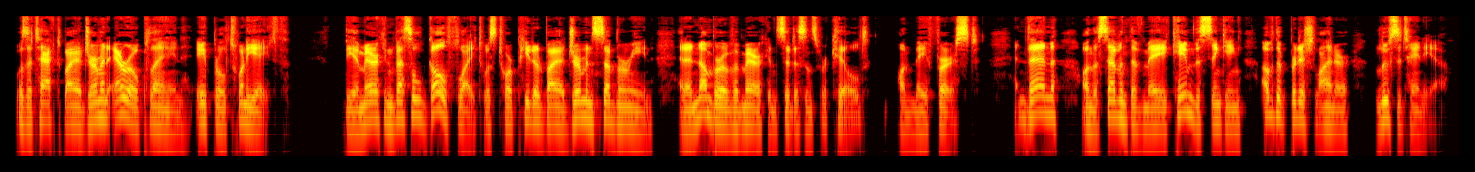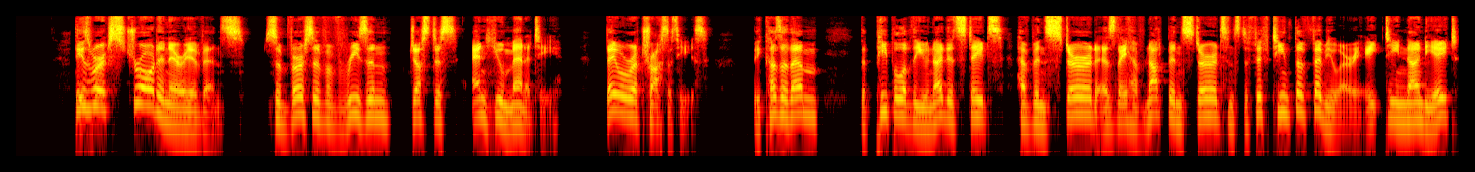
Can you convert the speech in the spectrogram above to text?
was attacked by a German aeroplane April 28th. The American vessel Gulflight was torpedoed by a German submarine, and a number of American citizens were killed on May 1st and then, on the 7th of May, came the sinking of the British liner Lusitania. These were extraordinary events, subversive of reason, justice, and humanity. They were atrocities. Because of them, the people of the United States have been stirred as they have not been stirred since the 15th of February, 1898,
